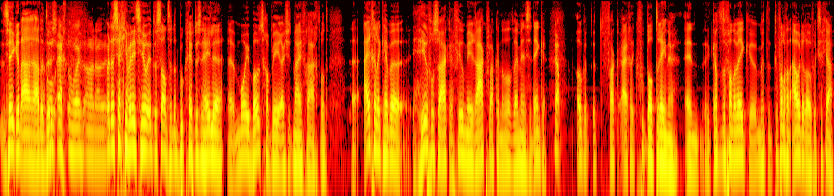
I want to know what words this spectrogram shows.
zeker een aanrader dus. Oh, echt onwijs aanraden. Maar dan zeg je wel iets heel interessants. En dat boek geeft dus een hele mooie boodschap weer als je het mij vraagt. Want eigenlijk hebben heel veel zaken veel meer raakvlakken dan dat wij mensen denken. Ja. Ook het, het vak eigenlijk voetbaltrainer. En ik had het er van de week eh, met toevallig een ouder over. Ik zeg ja,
